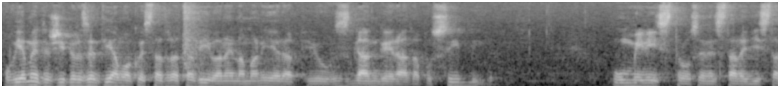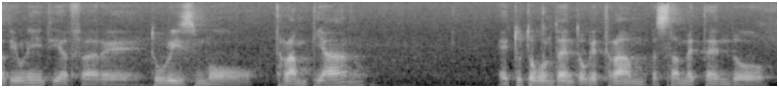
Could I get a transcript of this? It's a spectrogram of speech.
Ovviamente ci presentiamo a questa trattativa nella maniera più sgangherata possibile. Un ministro se ne sta negli Stati Uniti a fare turismo trampiano. È tutto contento che Trump sta mettendo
